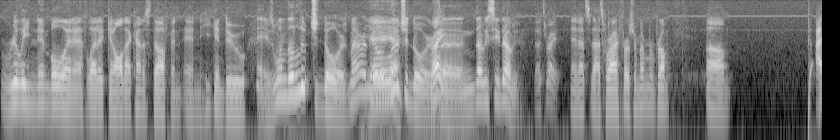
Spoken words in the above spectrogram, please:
really nimble and athletic and all that kind of stuff and, and he can do Yeah, he's one of the luchadors. Remember the Yeah, old yeah, luchadors Right. uh, in WCW? That's right, and that's that's where I first remember him from. Um, I,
